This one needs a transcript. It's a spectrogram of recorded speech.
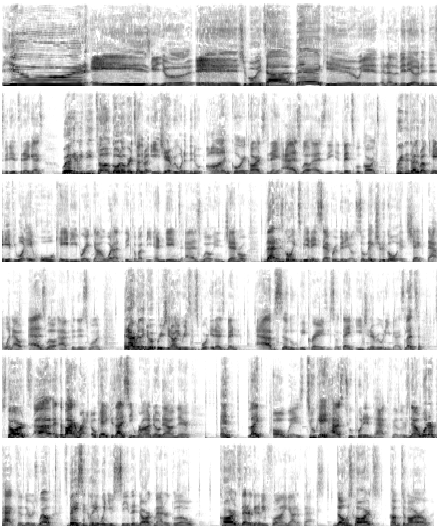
You is get your it's your boy Tom back here with another video. And in this video today, guys, we're gonna be talk, going over and talking about each and every one of the new Encore cards today, as well as the Invincible cards. Briefly talking about KD, if you want a whole KD breakdown, what I think about the end games as well in general, that is going to be in a separate video. So make sure to go and check that one out as well after this one. And I really do appreciate all your recent support. It has been absolutely crazy. So thank each and every one of you guys. Let's start uh, at the bottom right, okay? Because I see Rondo down there. And like always, 2K has to put in pack fillers. Now, what are pack fillers? Well, it's basically when you see the dark matter glow, cards that are going to be flying out of packs. Those cards come tomorrow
